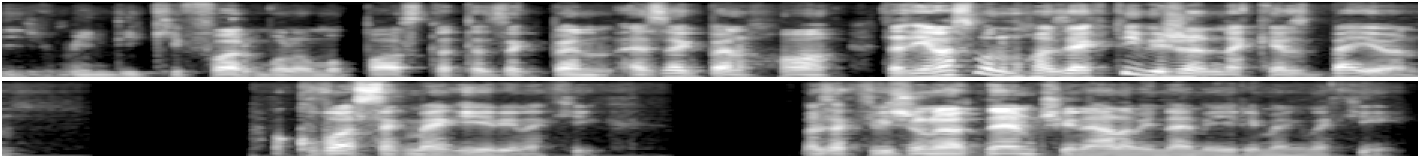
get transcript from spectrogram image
így mindig kifarmolom a paszt, tehát ezekben, ezekben ha... Tehát én azt mondom, ha az Activisionnek ez bejön, akkor valószínűleg megéri nekik. Az Activision olyat nem csinál, ami nem éri meg neki.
